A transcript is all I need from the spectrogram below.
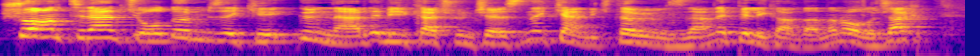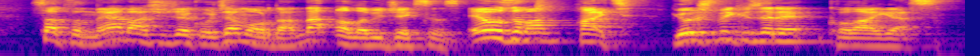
Şu an trend yolda önümüzdeki günlerde birkaç gün içerisinde kendi kitabımızdan da pelikanlardan olacak. Satılmaya başlayacak hocam oradan da alabileceksiniz. E o zaman haydi görüşmek üzere kolay gelsin.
